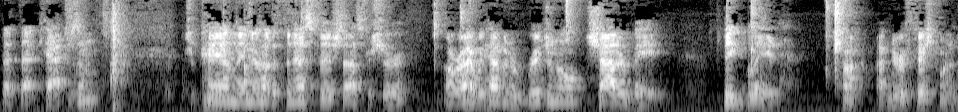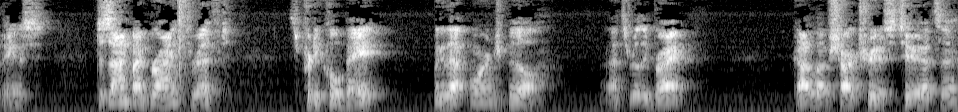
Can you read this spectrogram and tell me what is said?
Bet that catches them. Japan, they know how to finesse fish, that's for sure. All right, we have an original chatterbait, big blade. Huh, I've never fished one of these. Designed by Bryan Thrift. It's a pretty cool bait. Look at that orange bill. That's really bright. Gotta love chartreuse too. That's a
